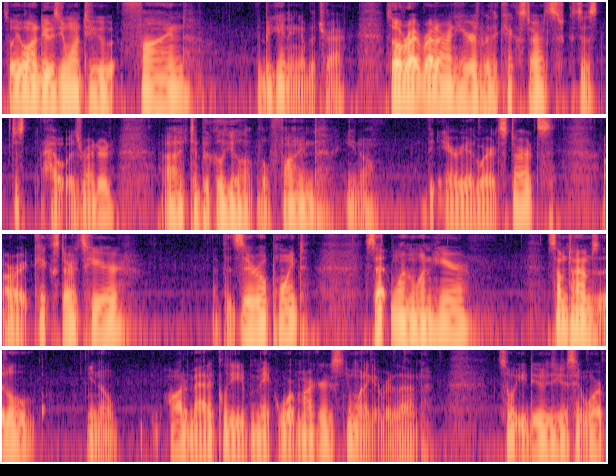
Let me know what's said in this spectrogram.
So what you want to do is you want to find the beginning of the track. So right right around here is where the kick starts, cause just just how it was rendered. Uh, typically you'll you'll find you know the area where it starts. All right, kick starts here at the zero point. Set one one here. Sometimes it'll you know automatically make warp markers, you want to get rid of that. So what you do is you just hit warp,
